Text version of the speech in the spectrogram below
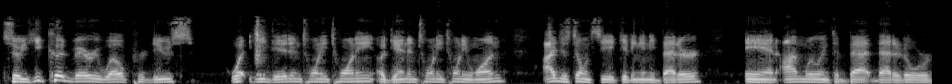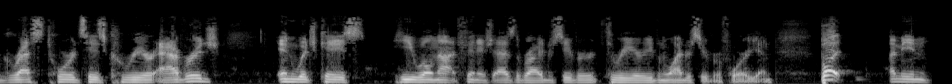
So he could very well produce what he did in 2020 again in 2021. I just don't see it getting any better. And I'm willing to bet that it'll regress towards his career average, in which case he will not finish as the wide receiver three or even wide receiver four again. But I mean,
